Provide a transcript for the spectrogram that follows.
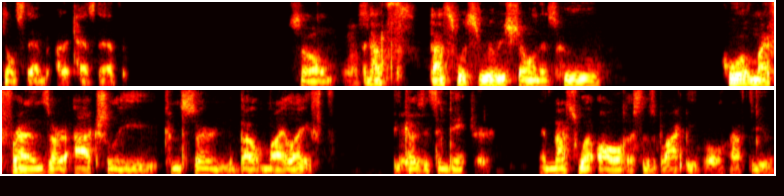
don't stand. I can't stand for it. So that's that's what's really shown is who who of my friends are actually concerned about my life because it's in danger and that's what all of us as black people have to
